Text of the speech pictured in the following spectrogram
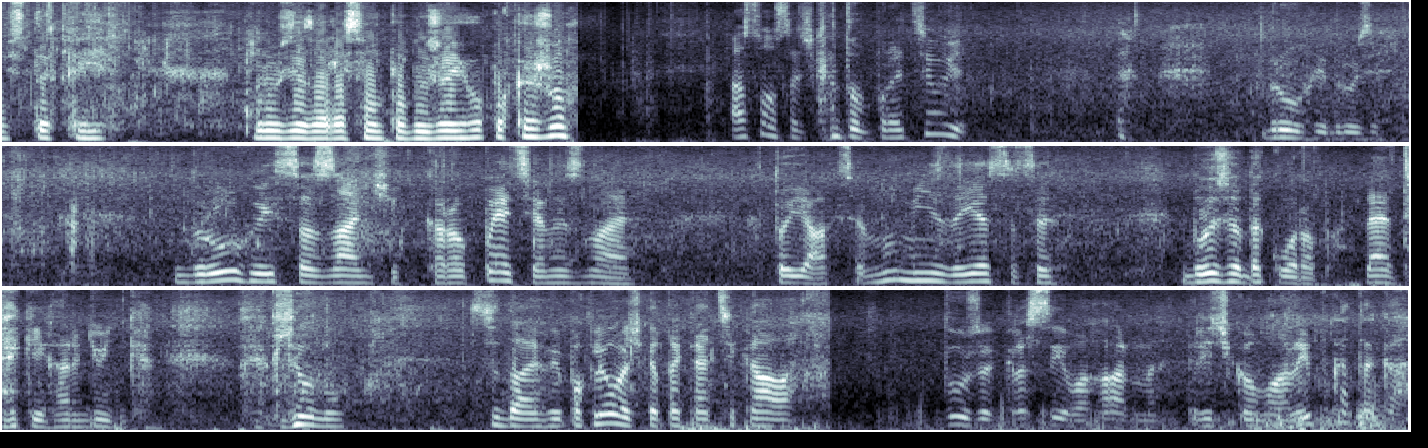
Ось такий. Друзі, зараз вам поближе його покажу. А сосочка то працює. Другий, друзі. Другий сазанчик. Карапець, я не знаю. Хто як це. Ну, мені здається, це ближе до короба. Такий гарнюнька. Клюнув. Сюди його і покльовочка така цікава. Дуже красива, гарна річкова рибка така.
